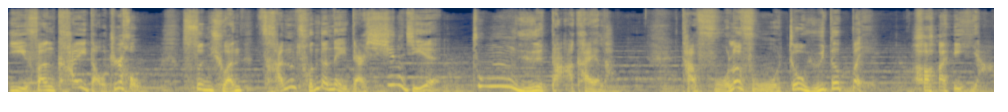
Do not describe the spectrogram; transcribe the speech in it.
一番开导之后，孙权残存的那点心结终于打开了，他抚了抚周瑜的背。哎呀，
